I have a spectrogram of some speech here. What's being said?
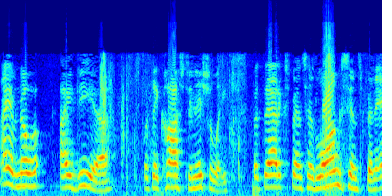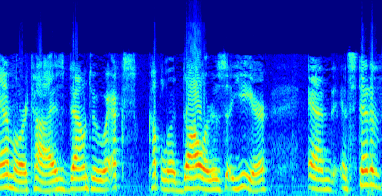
I have no idea what they cost initially, but that expense has long since been amortized down to X couple of dollars a year, And instead of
